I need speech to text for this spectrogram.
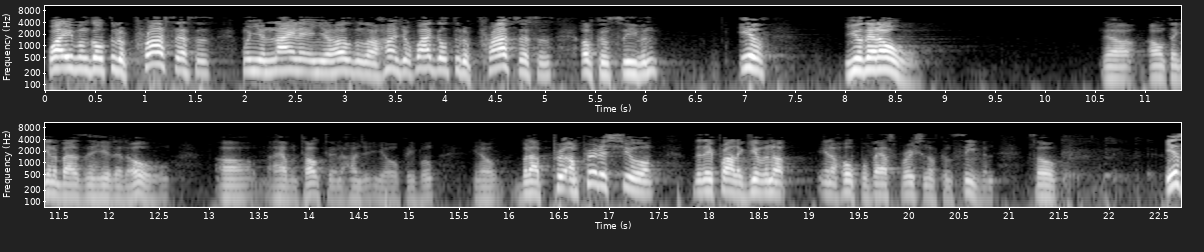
Why even go through the processes when you're 90 and your husband's 100? Why go through the processes of conceiving if you're that old? Now, I don't think anybody's in here that old. Um, I haven't talked to any 100 year old people, you know, but I pre- I'm pretty sure that they've probably given up in a hope of aspiration of conceiving. So it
